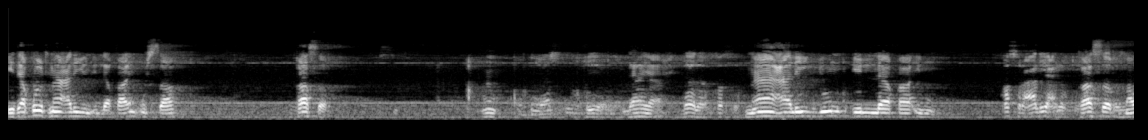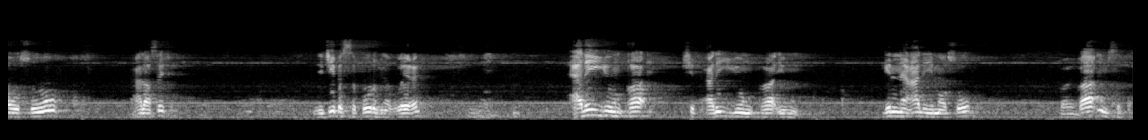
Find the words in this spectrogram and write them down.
إذا قلت ما علي إلا قائم وش صار؟ قاصر. لا يا أخي. لا لا قصر. ما علي إلا قائم. قصر علي على قصر موصوف على صفة نجيب السبورة من الضليعة علي قائم. شوف علي قائم. قلنا علي موصوف؟ قائم. صفة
